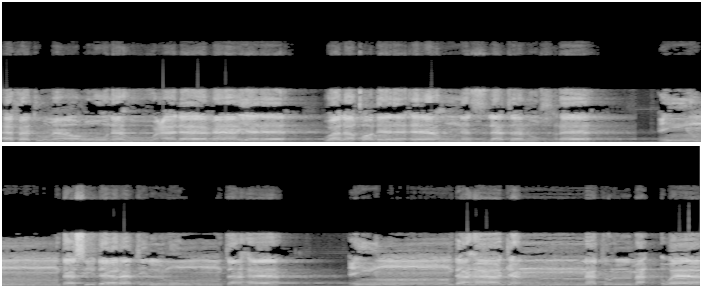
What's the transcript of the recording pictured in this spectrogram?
أفتمارونه على ما يرى ولقد رآه نزلة أخرى عند سدرة المنتهى عندها جنة المأوى.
